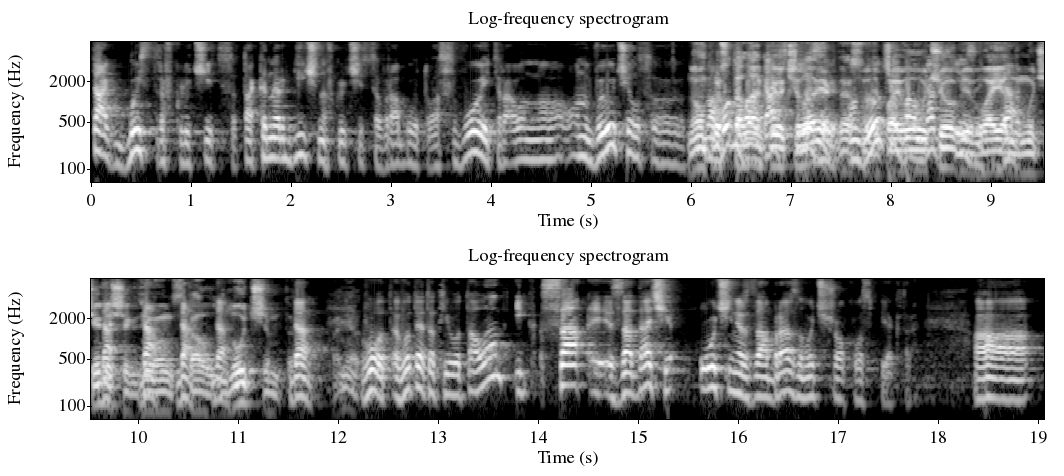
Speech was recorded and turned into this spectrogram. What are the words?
так быстро включиться, так энергично включиться в работу, освоить, он, он выучил э, Ну, он просто талантливый человек, да, он судя по его учебе язык. в военном да, училище, да, где да, он да, стал да, лучшим. -то. Да, Понятно. Вот, вот этот его талант и со, э, задачи очень разнообразного, очень широкого спектра. А,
